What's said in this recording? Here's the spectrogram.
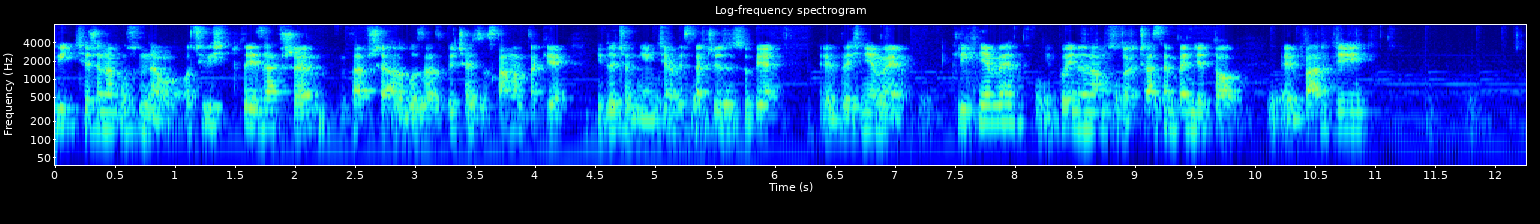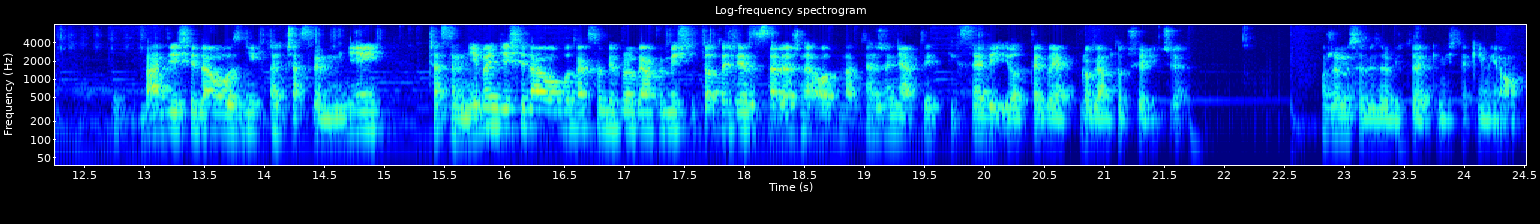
widzicie, że nam usunęło. Oczywiście tutaj zawsze, zawsze albo zazwyczaj zostaną takie niedociągnięcia. Wystarczy, że sobie e, weźmiemy, klikniemy i powinno nam usunąć. Czasem będzie to e, bardziej, bardziej się dało zniknąć, czasem mniej. Czasem nie będzie się dało, bo tak sobie program wymyśli. To też jest zależne od natężenia tych pikseli i od tego, jak program to przeliczy możemy sobie zrobić to jakimiś takimi o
